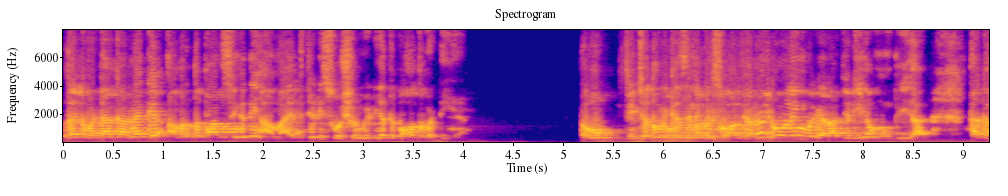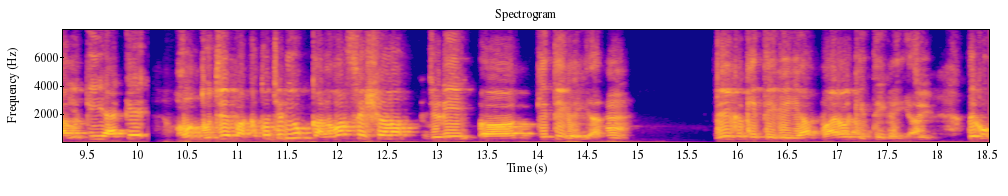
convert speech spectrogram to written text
ਉਹਦਾ ਇੱਕ ਵੱਡਾ ਕਾਰਨ ਹੈ ਕਿ ਅਮਰਤਪਾਲ ਸਿੰਘ ਦੀ ਹਮਾਇਤ ਜਿਹੜੀ ਸੋਸ਼ਲ ਮੀਡੀਆ ਤੇ ਬਹੁਤ ਵੱਡੀ ਹੈ। ਤਾਂ ਉਹ ਜਦੋਂ ਵੀ ਕਿਸੇ ਨੇ ਕੋਈ ਸਵਾਲ ਕਰਨਾ ਟ੍ਰੋਲਿੰਗ ਵਗੈਰਾ ਜਿਹੜੀ ਆ ਹੁੰਦੀ ਆ ਤਾਂ ਗੱਲ ਕੀ ਹੈ ਕਿ ਹੁਣ ਦੂਜੇ ਪੱਖ ਤੋਂ ਜਿਹੜੀ ਉਹ ਕਨਵਰਸੇਸ਼ਨ ਜਿਹੜੀ ਕੀਤੀ ਗਈ ਆ ਹੂੰ। ਲੀਕ ਕੀਤੀ ਗਈ ਆ ਵਾਇਰਲ ਕੀਤੀ ਗਈ ਆ। ਦੇਖੋ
